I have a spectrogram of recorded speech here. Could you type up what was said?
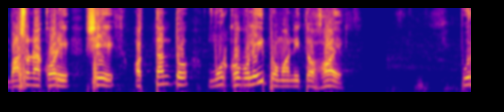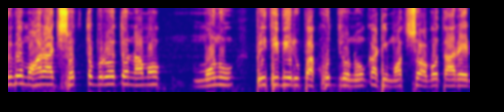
বাসনা করে, সে অত্যন্ত মূর্খ বলেই প্রমাণিত হয়। পূর্বে মহারাজ সত্যব্রত নামক মনু পৃথিবীর রূপা ক্ষুদ্র নৌকাটি মৎস্য অবতারের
